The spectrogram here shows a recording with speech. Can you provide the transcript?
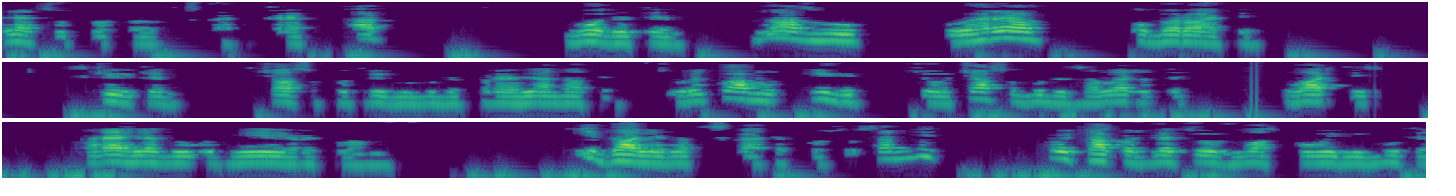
Для цього просто натискаєте Create Ad, вводите назву, URL, обирайте скільки часу потрібно буде переглядати цю рекламу, і від цього часу буде залежати вартість перегляду однієї реклами. І далі натискаєте просто Submit. Ну і також для цього ж у вас повинні бути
